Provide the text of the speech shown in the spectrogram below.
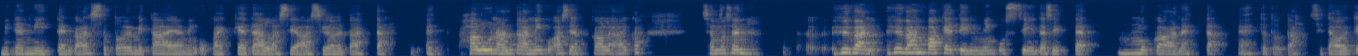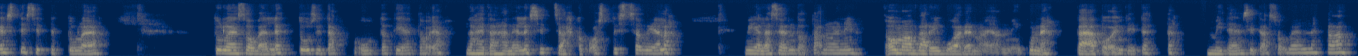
miten niiden kanssa toimitaan ja niin kuin kaikkea tällaisia asioita, että, että haluan antaa niin kuin asiakkaalle aika semmoisen hyvän, hyvän paketin niin kuin siitä sitten mukaan, että, että tota, sitä oikeasti sitten tulee, tulee sovellettua sitä uutta tietoa ja lähetän hänelle sitten sähköpostissa vielä, vielä sen tota noin, niin, oman värivuoden ajan niin kuin ne pääpointit, että miten sitä sovelletaan.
